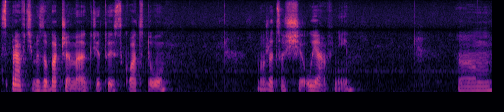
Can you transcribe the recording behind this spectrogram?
Sprawdźmy, zobaczymy, gdzie tu jest skład tu. Może coś się ujawni. Ym,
